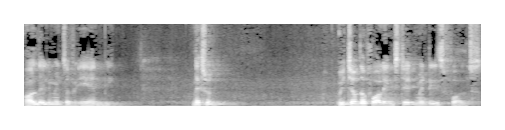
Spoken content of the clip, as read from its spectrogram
All the elements of A and B. Next one. Which of the following statement is false?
